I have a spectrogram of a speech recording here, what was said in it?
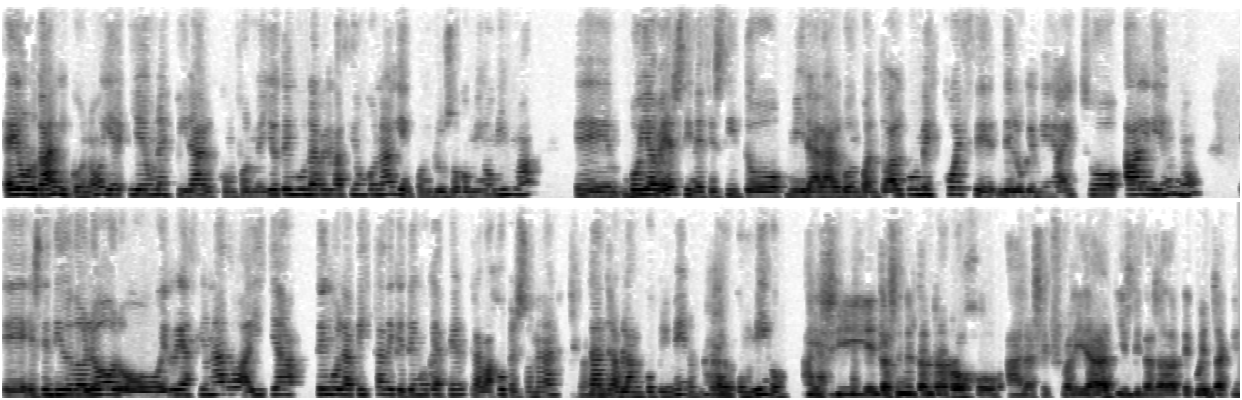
Es orgánico, ¿no? Y es, una espiral. Conforme yo tengo una relación con alguien o incluso conmigo misma, eh, voy a ver si necesito mirar algo. En cuanto algo me escuece de lo que me ha hecho alguien, ¿no? Eh, he sentido dolor o he reaccionado, ahí ya tengo la pista de que tengo que hacer trabajo personal tantra blanco primero, ¿no? O conmigo. Y si entras en el tantra rojo a la sexualidad y empiezas a darte cuenta que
